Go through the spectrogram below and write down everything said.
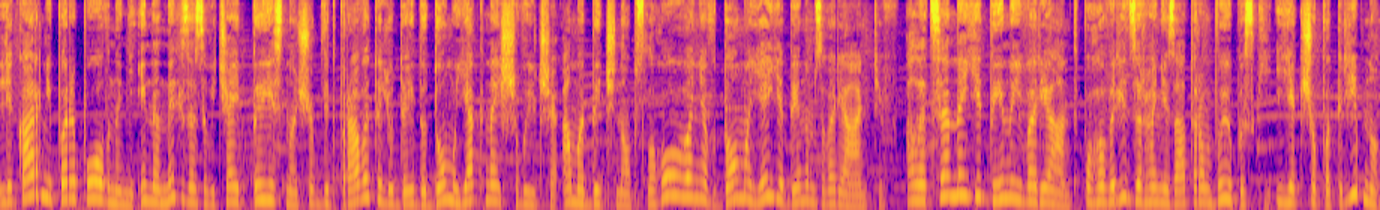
Лікарні переповнені і на них зазвичай тиснуть, щоб відправити людей додому якнайшвидше, а медичне обслуговування вдома є єдиним з варіантів. Але це не єдиний варіант. Поговоріть з організатором виписки, і якщо потрібно,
